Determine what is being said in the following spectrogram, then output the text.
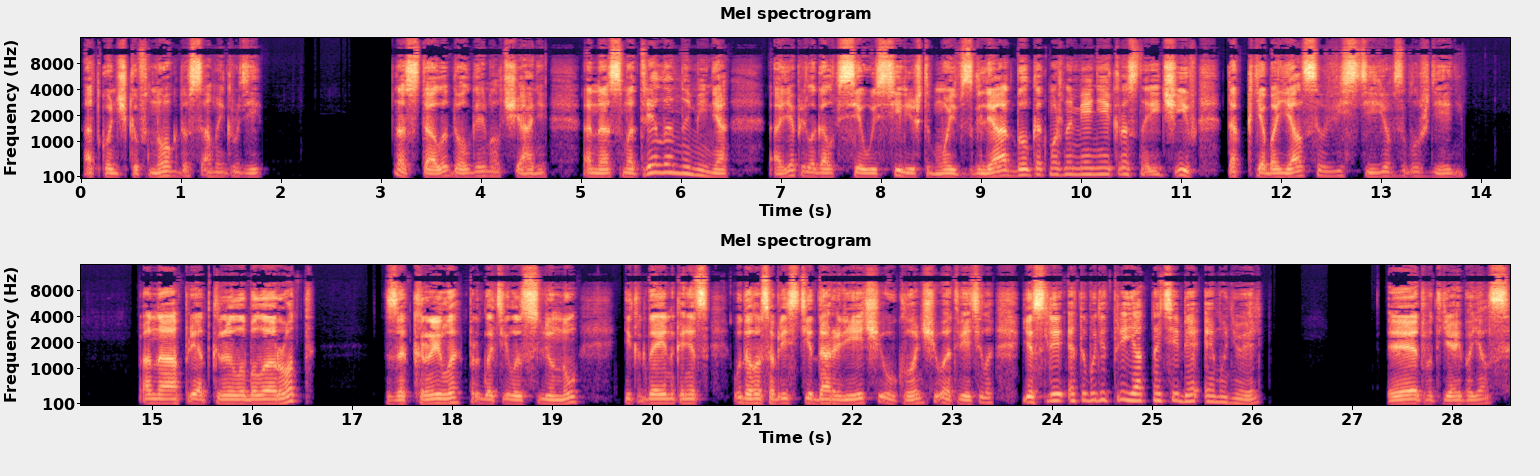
от кончиков ног до самой груди. Настало долгое молчание. Она смотрела на меня, а я прилагал все усилия, чтобы мой взгляд был как можно менее красноречив, так как я боялся ввести ее в заблуждение. Она приоткрыла было рот, закрыла, проглотила слюну, и когда ей, наконец, удалось обрести дар речи, уклончиво ответила, «Если это будет приятно тебе, Эммануэль». Это вот я и боялся.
